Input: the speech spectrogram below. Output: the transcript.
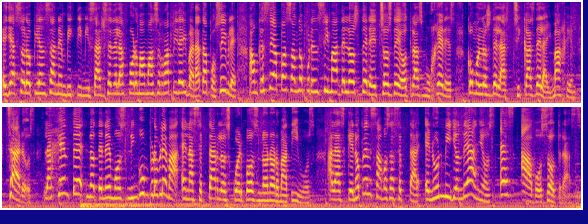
Ellas solo piensan en victimizarse de la forma más rápida y barata posible, aunque sea pasando por encima de los derechos de otras mujeres, como los de las chicas de la imagen. Charos, la gente no tenemos ningún problema en aceptar los cuerpos no normativos. A las que no pensamos aceptar en un millón de años es a vosotras.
